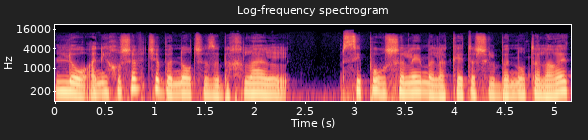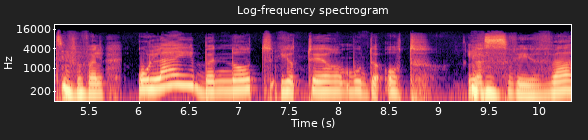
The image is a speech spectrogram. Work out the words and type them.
לא. אני חושבת שבנות, שזה בכלל סיפור שלם על הקטע של בנות על הרצף, אבל אולי בנות יותר מודעות לסביבה,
